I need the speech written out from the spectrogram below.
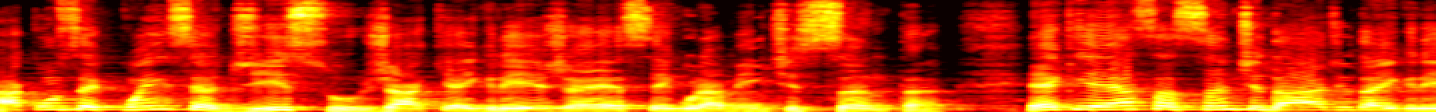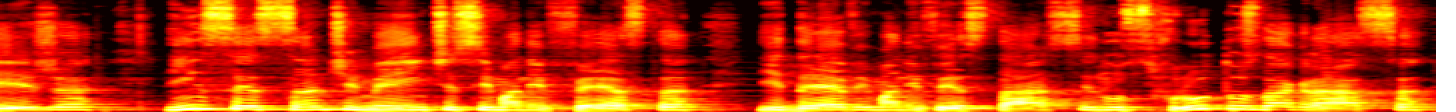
A consequência disso, já que a igreja é seguramente santa, é que essa santidade da igreja incessantemente se manifesta e deve manifestar-se nos frutos da graça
